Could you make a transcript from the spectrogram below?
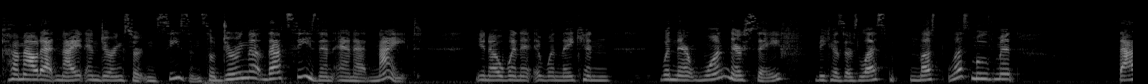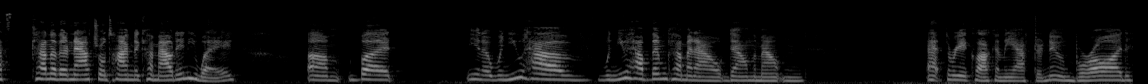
come out at night and during certain seasons. So during that that season and at night, you know, when it when they can, when they're one, they're safe because there's less less less movement. That's kind of their natural time to come out anyway. Um, but you know, when you have when you have them coming out down the mountain at three o'clock in the afternoon, broad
